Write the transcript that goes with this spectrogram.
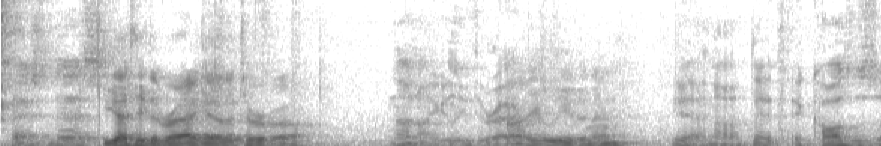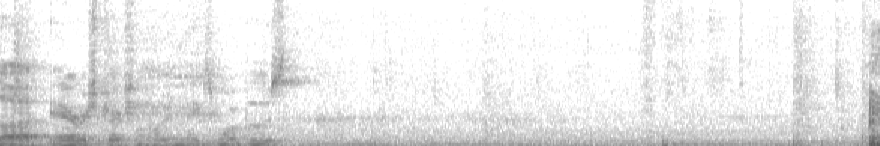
attach this. You gotta take the rag out of the turbo. No, no, you leave the rag. Oh, you leave it in? Yeah, no, that it causes uh, air restriction. It makes more boost. what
